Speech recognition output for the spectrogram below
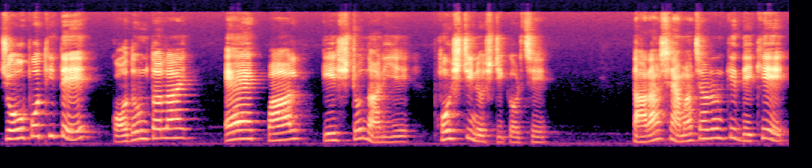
চৌপথিতে কদমতলায় এক পাল কেষ্ট নাড়িয়ে ফষ্টি নষ্টি করছে। তারা শ্যামাচরণকে দেখে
